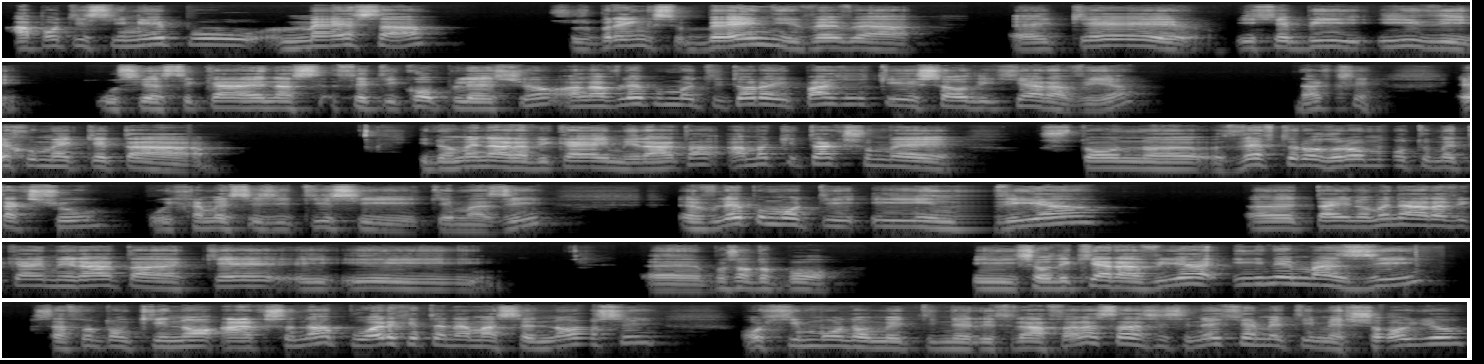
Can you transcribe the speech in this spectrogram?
από τη στιγμή που μέσα στους Brinks μπαίνει βέβαια ε, και είχε μπει ήδη ουσιαστικά ένα θετικό πλαίσιο, αλλά βλέπουμε ότι τώρα υπάρχει και η Σαουδική Αραβία. Εντάξει. Έχουμε και τα Ηνωμένα Αραβικά Εμμυράτα. Άμα κοιτάξουμε στον ε, δεύτερο δρόμο του μεταξιού που είχαμε συζητήσει και μαζί, ε, βλέπουμε ότι η Ινδία ε, τα Ηνωμένα Αραβικά Εμμυράτα και η, ε, πώς να το πω, η Σαουδική Αραβία είναι μαζί σε αυτόν τον κοινό άξονα που έρχεται να μας ενώσει όχι μόνο με την Ερυθρά θάλασσα, αλλά στη συνέχεια με τη Μεσόγειο,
